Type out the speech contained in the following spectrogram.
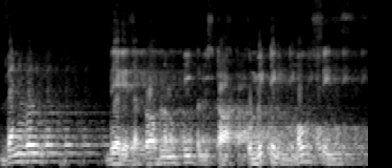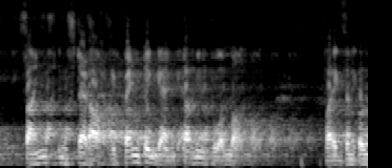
Whenever there is a problem, people start committing more sins, sins instead of repenting and turning to Allah. For example,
